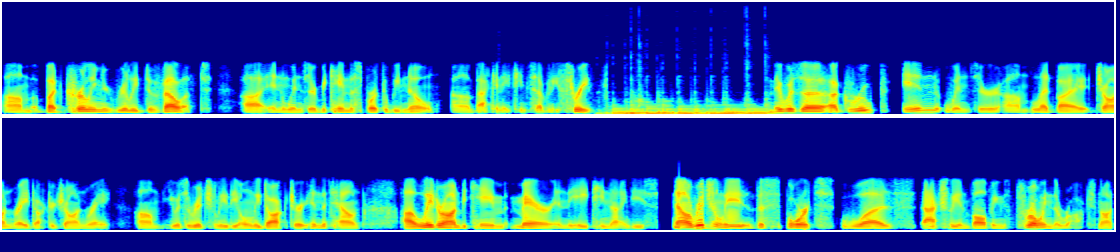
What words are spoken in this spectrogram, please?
um, but curling really developed uh, in Windsor, became the sport that we know uh, back in 1873. It was a, a group in Windsor um, led by John Ray, Dr. John Ray. Um, he was originally the only doctor in the town. Uh, later on, became mayor in the 1890s. Now, originally, the sport was actually involving throwing the rocks, not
